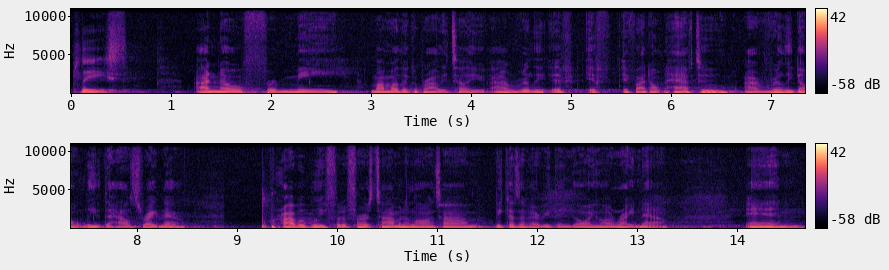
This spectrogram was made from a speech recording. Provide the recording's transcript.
please. I know for me, my mother could probably tell you, I really, if if if I don't have to, I really don't leave the house right now. Probably for the first time in a long time because of everything going on right now, and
